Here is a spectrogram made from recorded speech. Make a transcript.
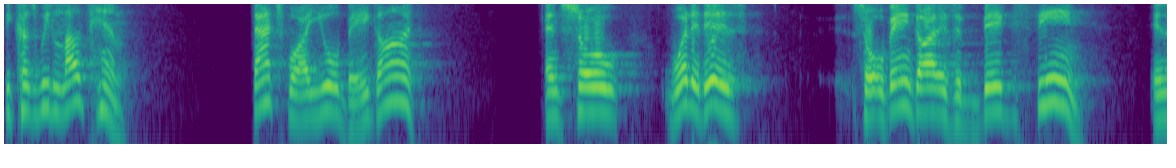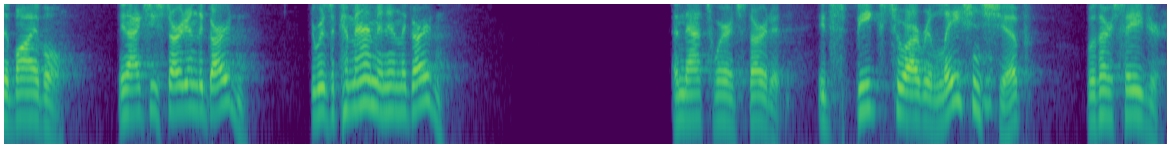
Because we love him. That's why you obey God. And so, what it is, so obeying God is a big theme in the Bible. It actually started in the garden. There was a commandment in the garden. And that's where it started. It speaks to our relationship with our Savior.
